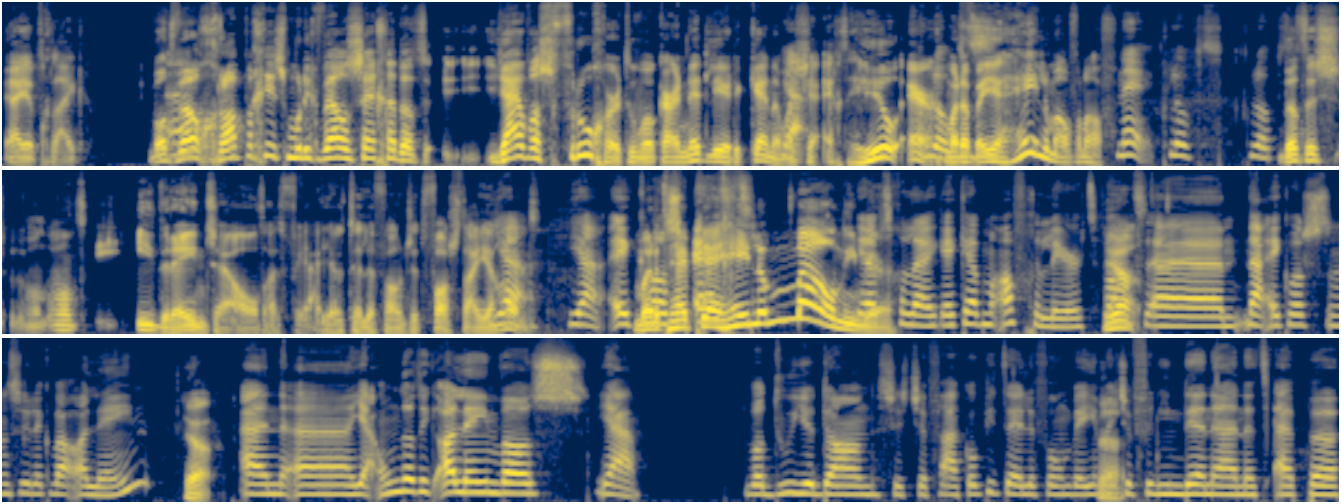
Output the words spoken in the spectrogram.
ja je hebt gelijk. Wat wel grappig is, moet ik wel zeggen, dat jij was vroeger, toen we elkaar net leerden kennen, was Ja. je echt heel erg. Klopt. Maar daar ben je helemaal vanaf. Nee, klopt, klopt. Dat is, want, want iedereen zei altijd van ja, jouw telefoon zit vast aan je ja, hand. ja, ik Maar dat heb jij helemaal niet Je hebt meer. gelijk, ik heb me afgeleerd. Want eh, nou, ik was natuurlijk wel alleen. Ja, En eh, ja, omdat ik alleen was, ja, wat doe je dan? Zit je vaak op je telefoon? Ben je Ja. met je vriendinnen aan het appen?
